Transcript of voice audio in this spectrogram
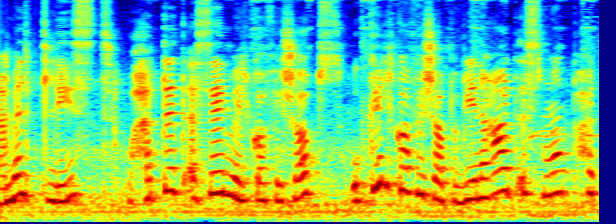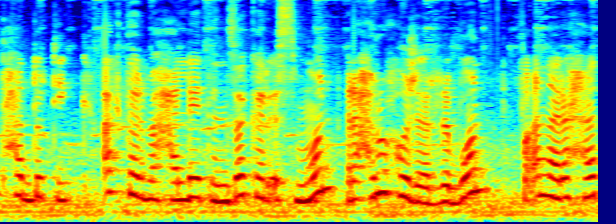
عملت ليست وحطيت أسامي الكوفي شوبس وكل كوفي شوب بينعاد اسمه بحط حده تيك. أكثر محلات انذكر اسمهم رح روحوا جربهم فأنا رحت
